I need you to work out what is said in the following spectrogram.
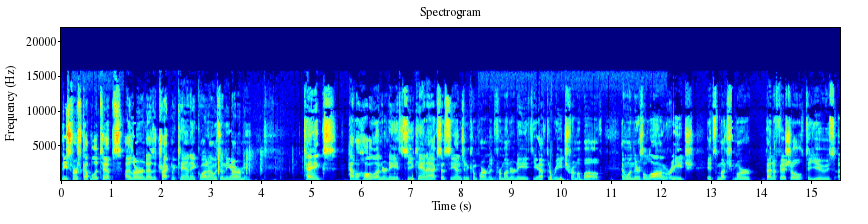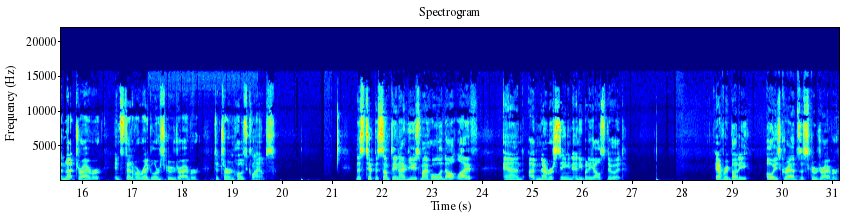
These first couple of tips I learned as a track mechanic when I was in the Army. Tanks have a hull underneath so you can't access the engine compartment from underneath. You have to reach from above. And when there's a long reach, it's much more beneficial to use a nut driver instead of a regular screwdriver to turn hose clamps. This tip is something I've used my whole adult life and I've never seen anybody else do it. Everybody always grabs a screwdriver.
